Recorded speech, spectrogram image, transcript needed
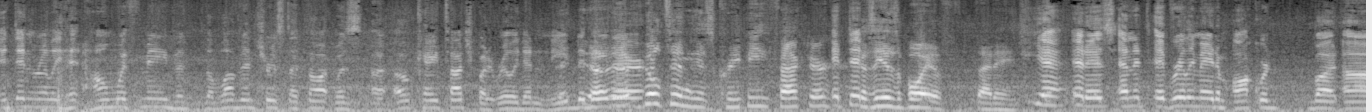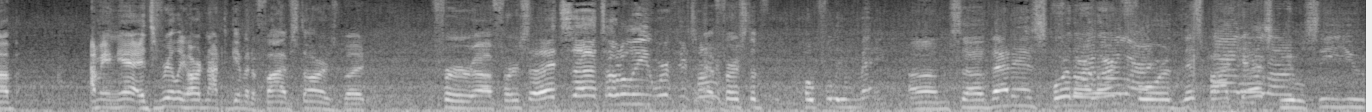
it didn't really hit home with me. The the love interest I thought was a okay touch, but it really didn't need to Yeah, be it there. built in his creepy factor. It did. because he is a boy of that age. yeah, it is, and it, it really made him awkward. But uh, I mean, yeah, it's really hard not to give it a five stars. But for uh, first So it's uh, totally worth your uh, time. first of hopefully many. Um, so that is spoiler, Spoiler alert, alert. for this podcast. We will see you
